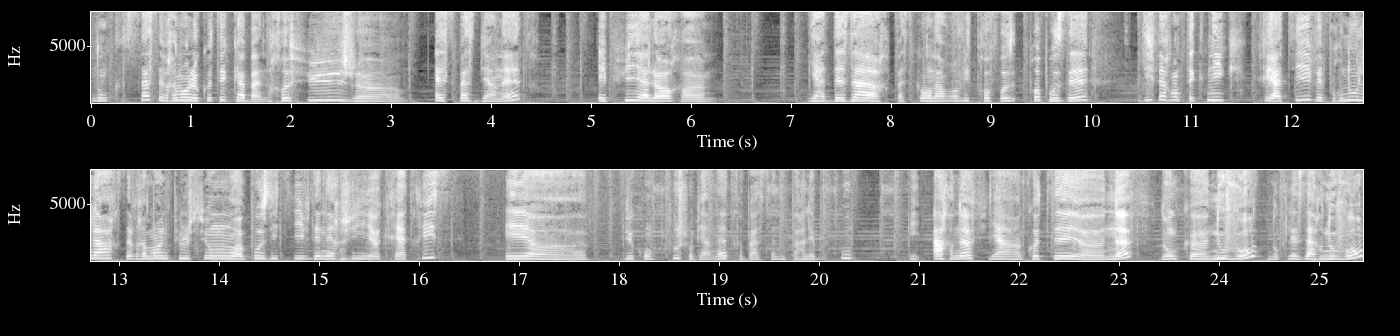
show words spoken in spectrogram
Donc ça, c'est vraiment le côté cabane, refuge, euh, espace bien-être. Et puis alors, euh, il y a des arts parce qu'on a envie de propos- proposer différentes techniques créatives. Et pour nous, l'art, c'est vraiment une pulsion euh, positive d'énergie créatrice. Et vu qu'on touche au bien-être, bah, ça nous parlait beaucoup. Puis art neuf, il y a un côté euh, neuf, donc euh, nouveau, donc les arts nouveaux.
